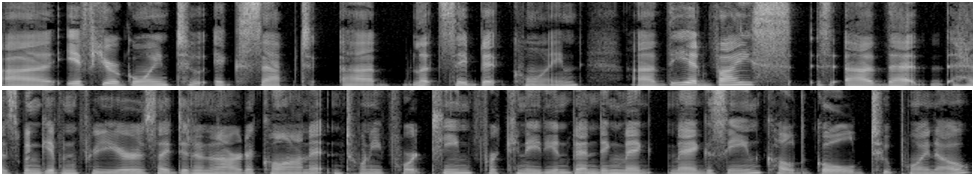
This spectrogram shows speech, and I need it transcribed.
uh, if you're going to accept, uh, let's say, Bitcoin, uh, the advice uh, that has been given for years, I did an article on it in 2014 for Canadian Vending Mag- Magazine called Gold 2.0.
